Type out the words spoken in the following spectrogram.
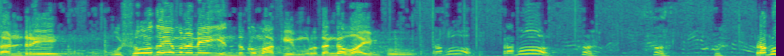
తండ్రి ఉషోదయముననే ఎందుకు మాకీ మృదంగ వాయింపు? ప్రభు ప్రభు! ప్రభు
